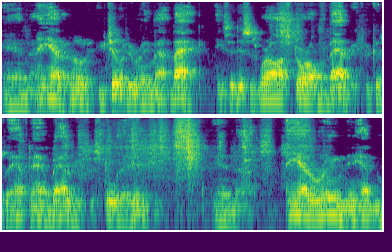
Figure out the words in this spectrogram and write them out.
And uh, he had a little utility room out back. He said, this is where I'll store all my batteries, because they have to have batteries to store that energy. And, uh, he had a room and he had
